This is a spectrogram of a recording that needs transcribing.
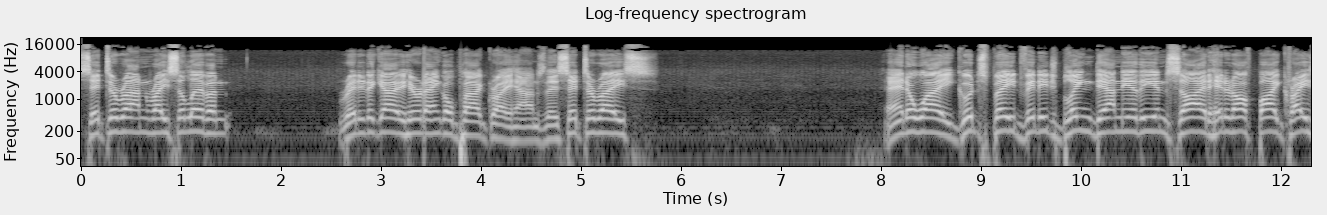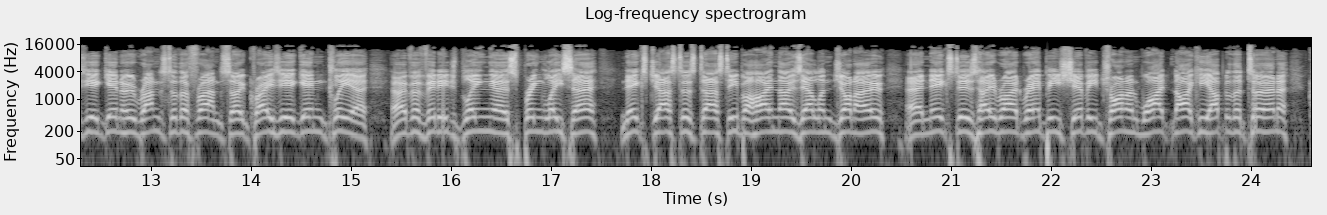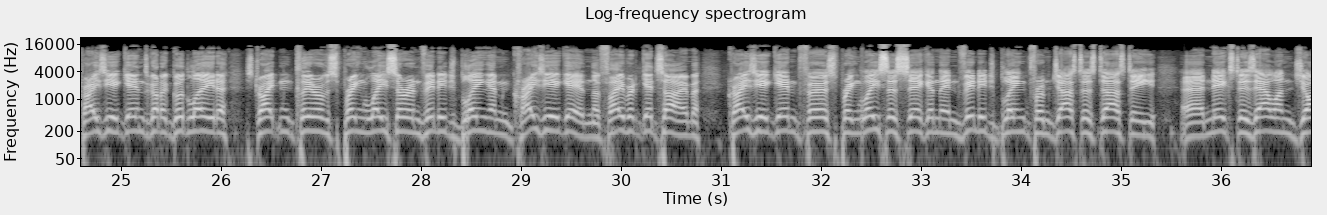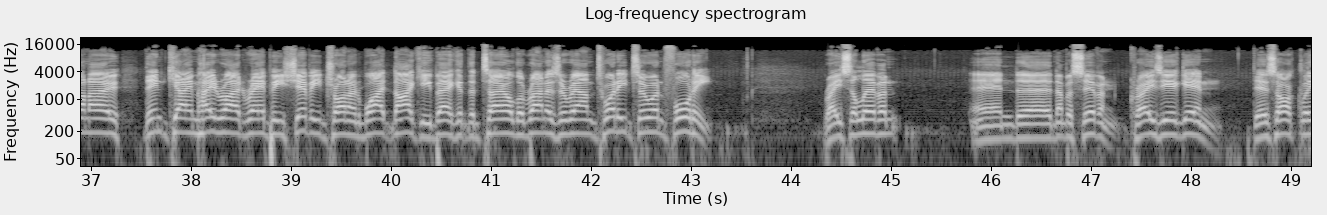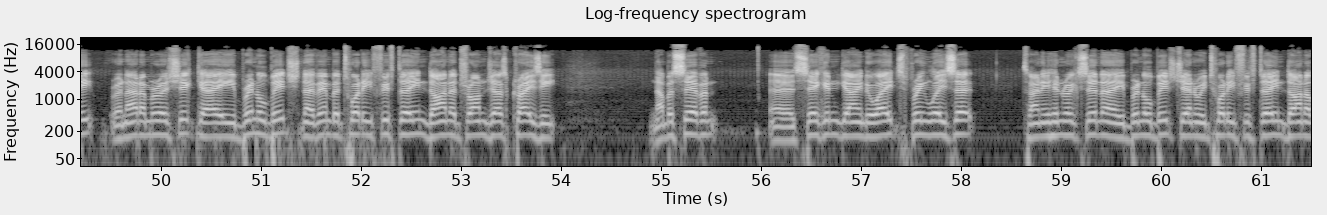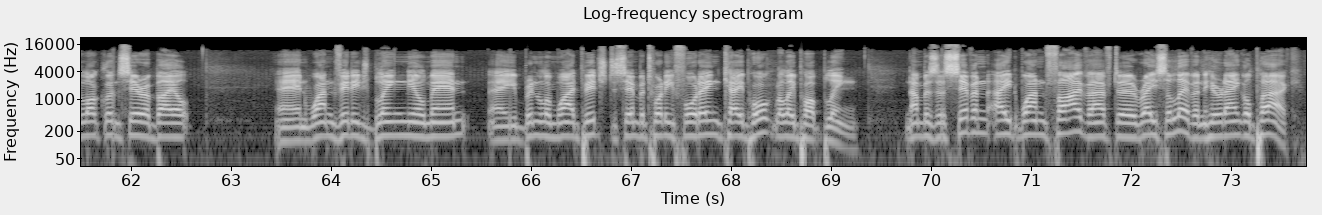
Set to run, race 11. Ready to go here at Angle Park Greyhounds. They're set to race. And away, good speed, vintage bling down near the inside, headed off by Crazy Again, who runs to the front. So Crazy Again clear over vintage bling, uh, Spring Lisa. Next, Justice Dusty behind those, Alan Jono. Uh, next is Hayride Rampy, Chevy Tron, and White Nike up to the turn. Crazy Again's got a good lead, straight and clear of Spring Lisa and vintage bling, and Crazy Again. The favourite gets home. Crazy Again first, Spring Lisa second, then vintage bling from Justice Dusty. Uh, next is Alan Jono. Then came Hayride Rampy, Chevy Tron, and White Nike back at the tail. The runners around 22 and 40. Race 11 and uh, number 7, Crazy Again. Des Hockley, Renata Marashik, a Brindle Bitch, November 2015. Dynatron, Just Crazy. Number 7, uh, second going to 8, Spring Lisa. Tony Henriksen, a Brindle Bitch, January 2015. Dyna Lachlan, Sarah Bale. And one Vintage Bling, Neil Man, a Brindle and White Bitch, December 2014. Cape Hawk, Lollipop Bling. Numbers are 7, 8, 1, 5 after race 11 here at Angle Park.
